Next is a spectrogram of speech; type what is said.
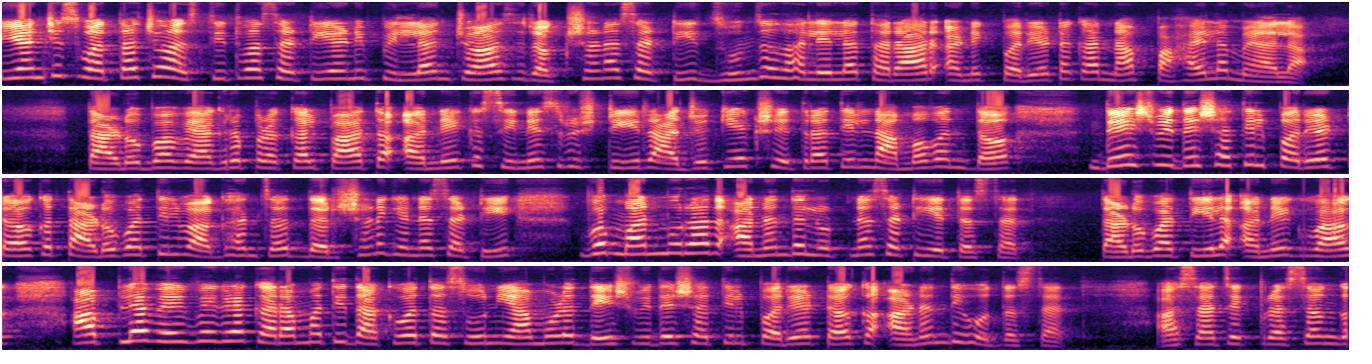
यांची स्वतःच्या अस्तित्वासाठी आणि पिल्लांच्या रक्षणासाठी झुंज झालेला थरार अनेक पर्यटकांना पाहायला मिळाला. ताडोबा व्याघ्र प्रकल्पात अनेक सिनेसृष्टी राजकीय क्षेत्रातील नामवंत देश विदेशातील पर्यटक ताडोबातील वाघांचं दर्शन घेण्यासाठी व मनमुराद आनंद लुटण्यासाठी येत असतात. ताडोबातील अनेक वाघ आपल्या वेगवेगळ्या करामती दाखवत असून यामुळे देश विदेशातील पर्यटक आनंदी होत असतात. असाच एक प्रसंग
